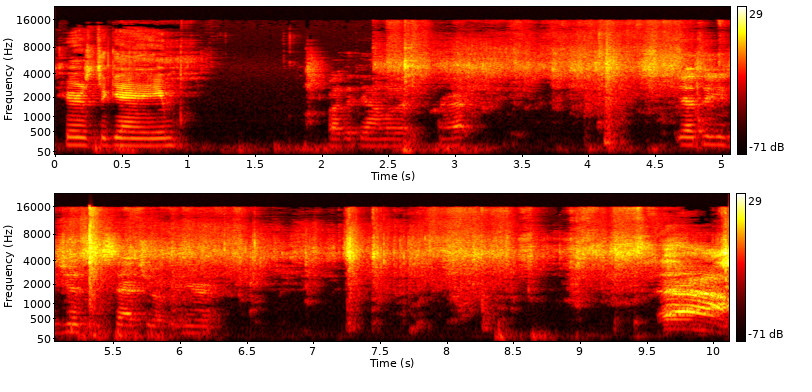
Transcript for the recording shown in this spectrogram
Here's the game. About to download that crap. Yeah, I think it's just the statue up here. Ah!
